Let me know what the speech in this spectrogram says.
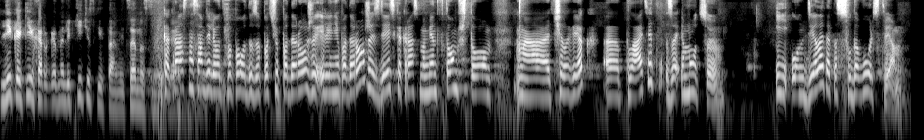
никаких органолептических там и ценностей. Как раз на самом деле вот по поводу заплачу подороже или не подороже, здесь как раз момент в том, что э, человек э, платит за эмоцию, и он делает это с удовольствием.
